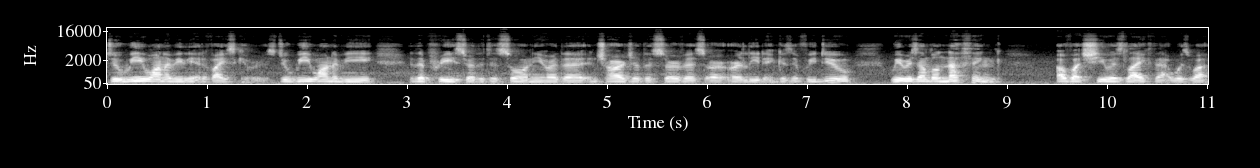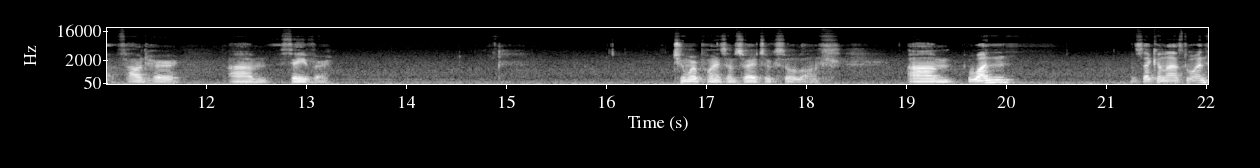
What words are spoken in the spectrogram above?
Do we want to be the advice givers? Do we want to be the priest or the tesoni or the in charge of the service or, or leading? Because if we do, we resemble nothing of what she was like that was what found her um, favor. Two more points. I'm sorry it took so long. Um, one, the second last one,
